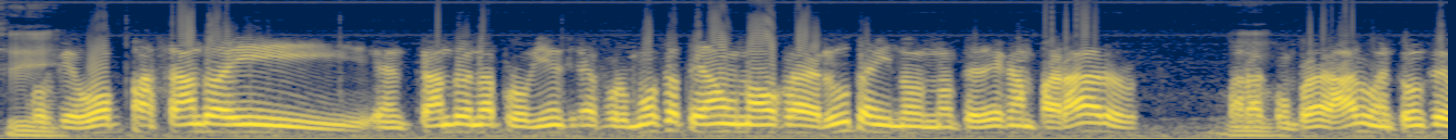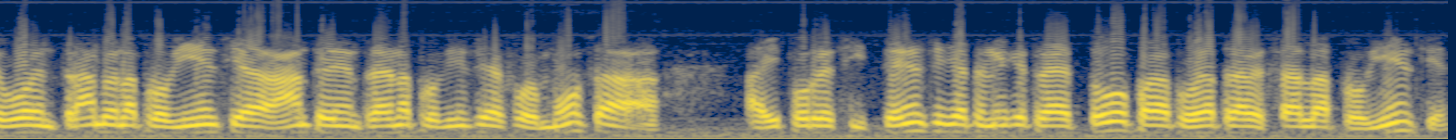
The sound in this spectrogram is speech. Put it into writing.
Sí. porque vos pasando ahí, entrando en la provincia de Formosa te dan una hoja de ruta y no, no te dejan parar para comprar algo, entonces vos entrando en la provincia, antes de entrar en la provincia de Formosa, ahí por resistencia ya tenés que traer todo para poder atravesar la provincia,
